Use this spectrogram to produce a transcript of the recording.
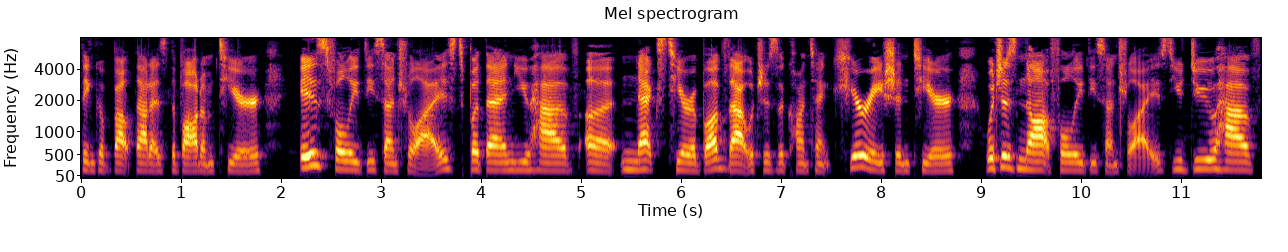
think about that as the bottom tier is fully decentralized but then you have a next tier above that which is the content curation tier which is not fully decentralized. You do have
